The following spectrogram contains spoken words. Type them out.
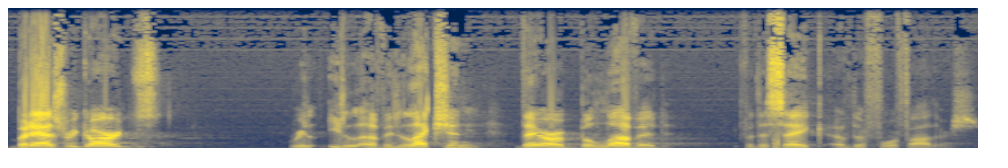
But as regards of election, they are beloved for the sake of their forefathers.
